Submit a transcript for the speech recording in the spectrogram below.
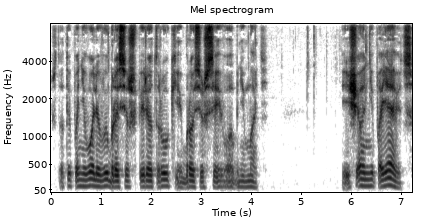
что ты поневоле выбросишь вперед руки и бросишься его обнимать. Еще он не появится,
